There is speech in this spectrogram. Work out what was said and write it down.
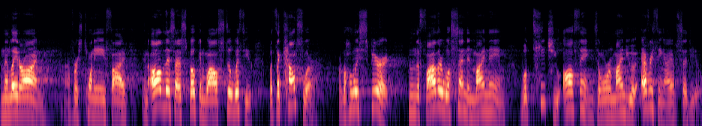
And then later on, uh, verse 25, And all this I have spoken while still with you, but the counselor, or the Holy Spirit, whom the Father will send in my name, will teach you all things and will remind you of everything I have said to you.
